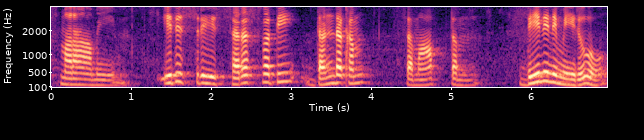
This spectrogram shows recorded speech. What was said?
స్మరామి. ఇది శ్రీ సరస్వతి దండకం సమాప్తం. దీనిని మీరు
